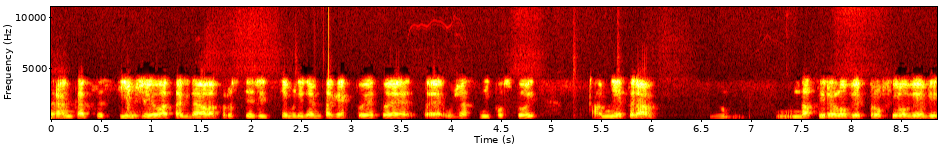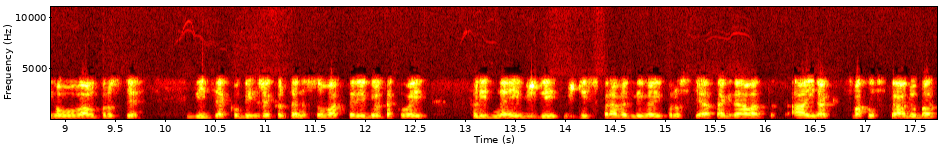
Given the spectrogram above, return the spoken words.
rankat se s tím, že jo, a tak dále a prostě říct těm lidem tak, jak to je, to je, to je úžasný postoj. A mě teda na Tyrelově profilově vyhovoval prostě víc, jako bych řekl, ten Sova, který byl takový klidnej, vždy, vždy spravedlivý prostě a tak dále. A jinak Svachovská doba,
